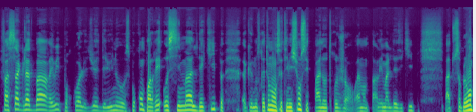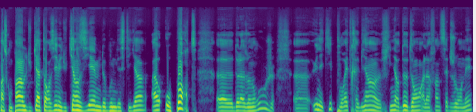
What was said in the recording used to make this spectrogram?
face à Gladbach. Et oui, pourquoi le duel des Lunos? Pourquoi on parlerait aussi mal d'équipes euh, que nous traitons dans cette émission C'est pas notre genre, vraiment, de parler mal des équipes. Bah, tout simplement parce qu'on parle du 14e et du 15e de Bundesliga à, aux portes euh, de la zone rouge. Euh, une équipe pourrait très bien finir dedans à la fin de cette journée.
